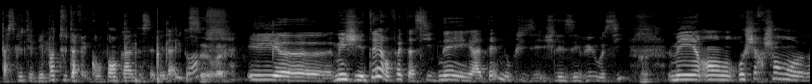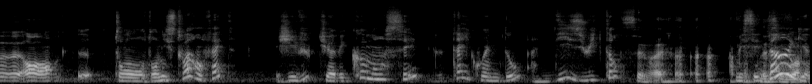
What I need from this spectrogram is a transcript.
parce que t'étais pas tout à fait content quand même de ces médailles, toi. C'est vrai. Et euh, mais j'y étais en fait à Sydney et à Athènes, donc je les ai, je les ai vus aussi. Mais en recherchant euh, en, euh, ton, ton histoire, en fait, j'ai vu que tu avais commencé le taekwondo à 18 ans. C'est vrai. Mais c'est dingue.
